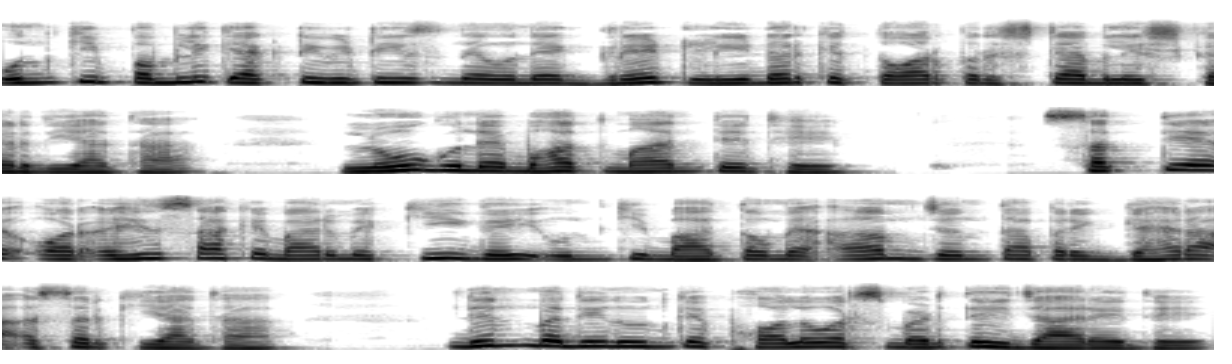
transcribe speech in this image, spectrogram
उनकी पब्लिक एक्टिविटीज़ ने उन्हें ग्रेट लीडर के तौर पर इस्टेब्लिश कर दिया था। लोग उन्हें बहुत मानते थे। सत्य और अहिंसा के बारे में की गई उनकी बातों में आम जनता पर एक गहरा असर किया था। दिन ब दिन उनके फॉलोअर्स बढ़ते ही जा रहे थे।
